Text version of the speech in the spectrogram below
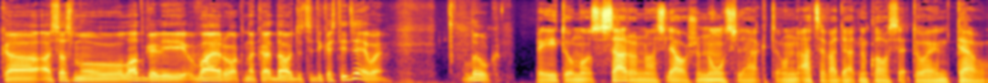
ka es esmu latgaļī vairāk nekā daudzi citi, kas tie dzīvoja. Lūk! Rītu mūsu sarunos ļaušu noslēgt un atsevadēt no klausētojiem tev.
